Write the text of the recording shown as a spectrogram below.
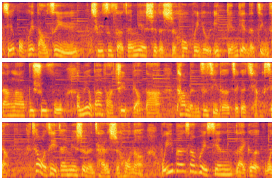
结果会导致于求职者在面试的时候会有一点点的紧张啦、不舒服，而没有办法去表达他们自己的这个强项。像我自己在面试人才的时候呢，我一般上会先来个我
